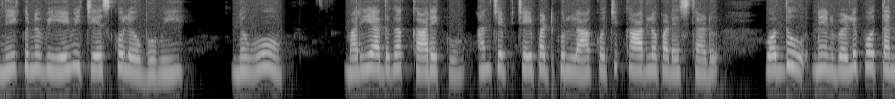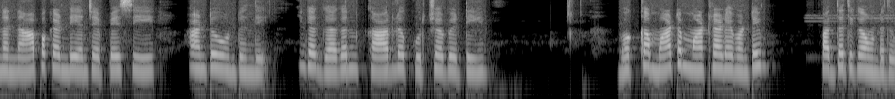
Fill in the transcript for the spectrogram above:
నీకు నువ్వు ఏమీ చేసుకోలేవు భూమి. నువ్వు మర్యాదగా కారెక్కు అని చెప్పి చేపట్టుకుని లాక్కొచ్చి కారులో పడేస్తాడు. వద్దు నేను వెళ్ళిపోతాను నన్ను ఆపకండి అని చెప్పేసి అంటూ ఉంటుంది. ఇంకా గగన్ కారులో కూర్చోబెట్టి ఒక్క మాట మాట్లాడామంటే పద్ధతిగా ఉండదు.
